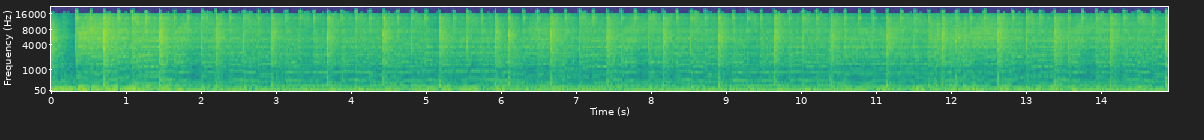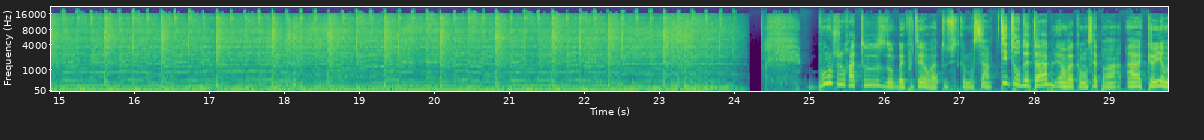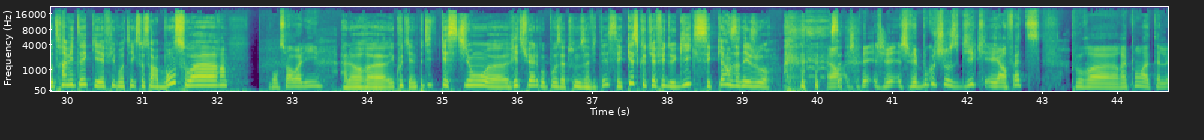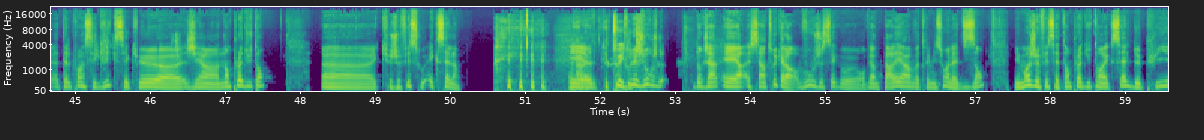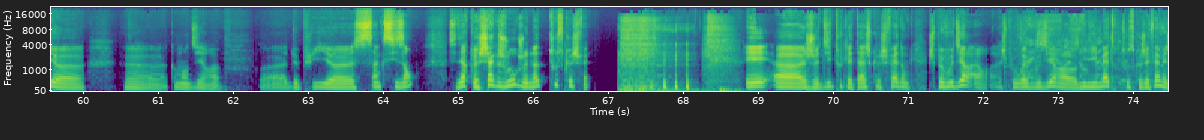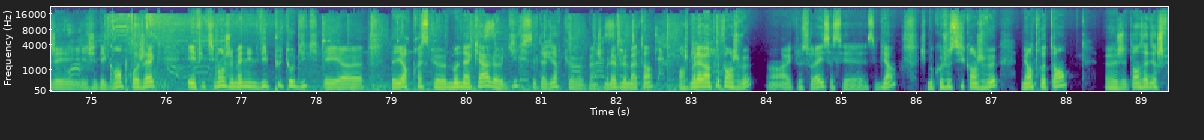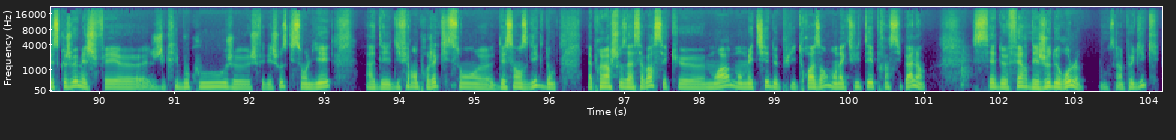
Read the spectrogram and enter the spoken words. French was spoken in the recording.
Bonjour à tous, donc bah écoutez, on va tout de suite commencer un petit tour de table et on va commencer par un- accueillir notre invité qui est Fibrotique ce soir. Bonsoir Bonsoir Wally. Alors euh, écoute, il y a une petite question euh, rituelle qu'on pose à tous nos invités, c'est qu'est-ce que tu as fait de geek ces 15 derniers jours? Alors, je fais beaucoup de choses geek et en fait, pour euh, répondre à tel, à tel point c'est geek, c'est que j'ai un emploi du temps que je fais sous Excel. et Ah, et tous les jours, je... donc euh, c'est un truc. Alors vous, je sais qu'on vient de parler, hein, votre émission elle a 10 ans, mais moi je fais cet emploi du temps Excel depuis, euh, euh, comment dire, depuis 5-6 ans. C'est-à-dire que chaque jour, je note tout ce que je fais. Et euh, je dis toutes les tâches que je fais. Donc, je peux vous dire, alors, je pourrais vous dire euh, au millimètre tout ce que j'ai fait, mais j'ai des grands projets. Et effectivement, je mène une vie plutôt geek. Et euh, d'ailleurs, presque monacale, geek, c'est-à-dire que ben, je me lève le matin. Alors, je me lève un peu quand je veux, hein, avec le soleil, ça c'est c'est bien. Je me couche aussi quand je veux. Mais entre-temps, euh, j'ai tendance à dire je fais ce que je veux, mais je fais, euh, j'écris beaucoup, je, je fais des choses qui sont liées à des différents projets qui sont euh, d'essence geek. Donc, la première chose à savoir, c'est que moi, mon métier depuis trois ans, mon activité principale, c'est de faire des jeux de rôle. Donc, c'est un peu geek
